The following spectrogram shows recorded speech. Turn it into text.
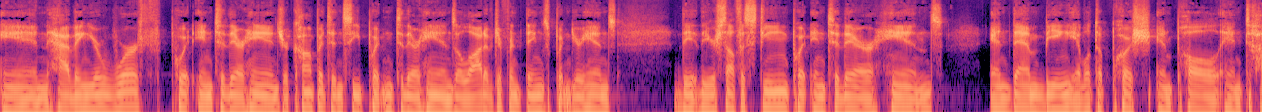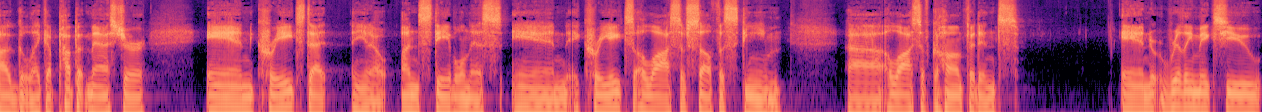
and having your worth put into their hands, your competency put into their hands, a lot of different things put into your hands, the, the, your self esteem put into their hands, and them being able to push and pull and tug like a puppet master and creates that, you know, unstableness and it creates a loss of self esteem uh, a loss of confidence, and really makes you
